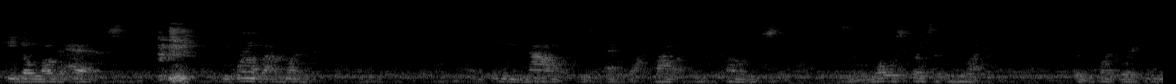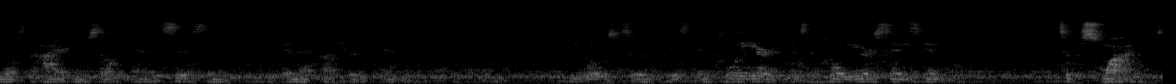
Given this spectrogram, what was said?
he no longer has. he runs out of money. He now is at rock bottom. He comes to the lowest place of his life, to the point where he wants to hire himself as a citizen within that country. Goes to his employer, and his employer sends him to the swine to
